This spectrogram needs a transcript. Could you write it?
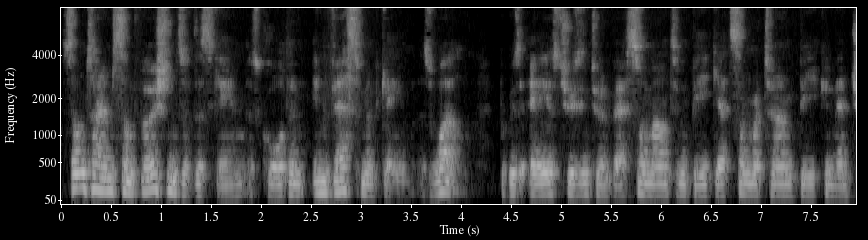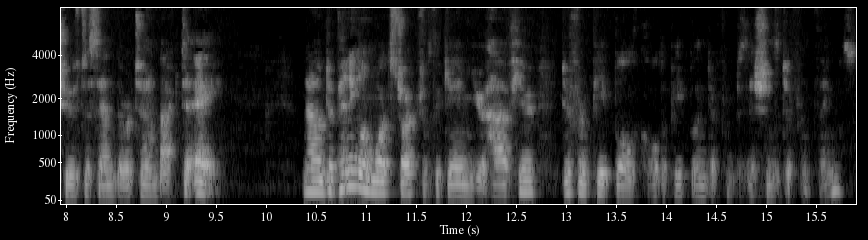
Sometimes some versions of this game is called an investment game as well, because A is choosing to invest some amount in B, get some return, B can then choose to send the return back to A. Now, depending on what structure of the game you have here, different people call the people in different positions different things.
